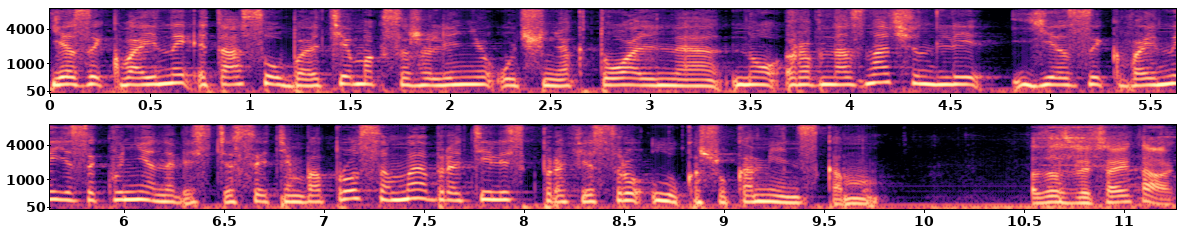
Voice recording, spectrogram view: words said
Язык войны – это особая тема, к сожалению, очень актуальная. Но равнозначен ли язык войны языку ненависти? С этим вопросом мы обратились к профессору профессору Лукашу Каменскому. Зазвичай так.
